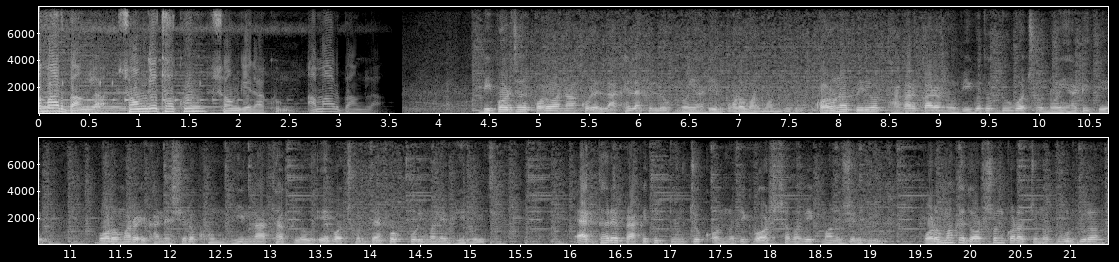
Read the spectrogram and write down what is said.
আমার বাংলা। সঙ্গে থাকুন, সঙ্গে রাখুন। আমার বাংলা। বিপর্যয় পরোয়া না করে লাখে লাখে লোক নৈহাটির বড়মার মন্দিরে। করোনা পিরিয়ড থাকার কারণে বিগত দুবছর নৈহাটিতে বড়মার এখানে সেরকম ভিড় না থাকলেও এবছর ব্যাপক পরিমাণে ভিড় হয়েছে। একধারে প্রাকৃতিক দুর্যোগ, অন্যদিকে অস্বাভাবিক মানুষের ভিড়। বড়মাকে দর্শন করার জন্য দূর দূরান্ত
